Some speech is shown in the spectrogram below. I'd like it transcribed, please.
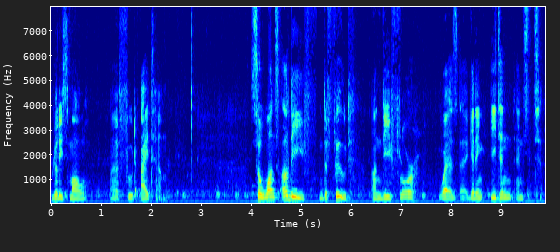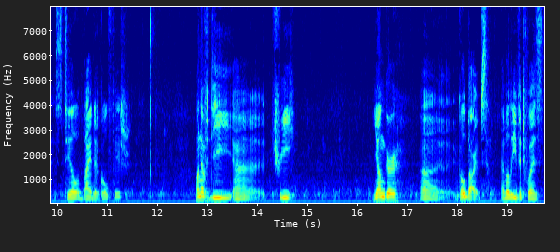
really small uh, food item. So once all the the food on the floor was uh, getting eaten and st still by the goldfish, one of the uh, three younger uh, gold barbs, I believe it was,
